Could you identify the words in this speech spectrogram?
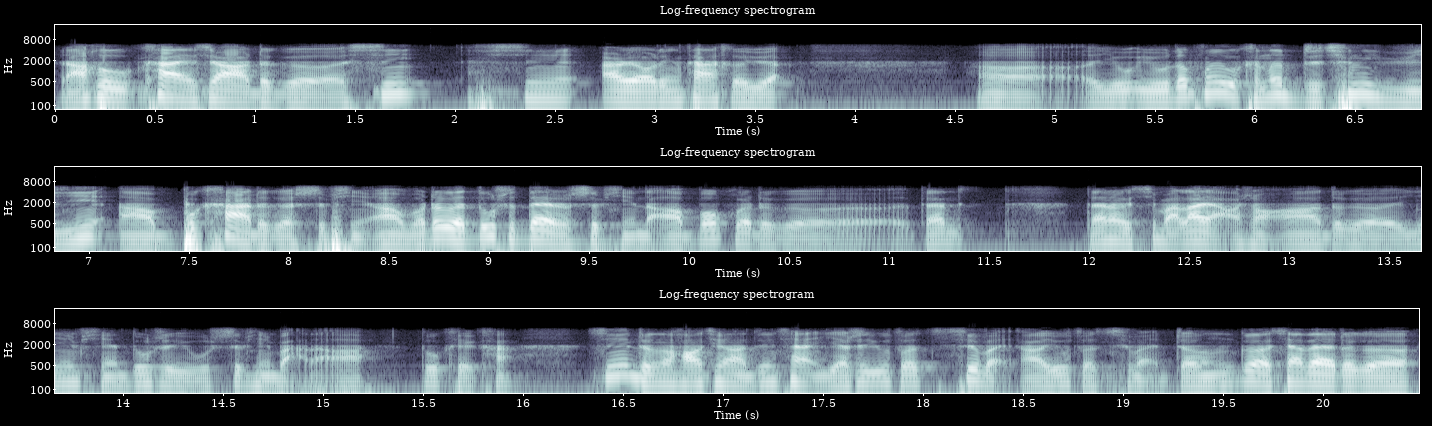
然后看一下这个新新二幺零三合约。呃，有有的朋友可能只听语音啊，不看这个视频啊。我这个都是带着视频的啊，包括这个咱咱这个喜马拉雅上啊，这个音频都是有视频版的啊，都可以看。新整个行情啊，今天也是有所企稳啊，有所企稳。整个现在这个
